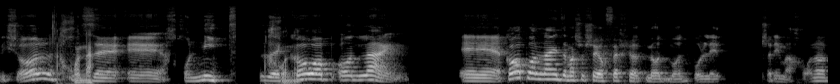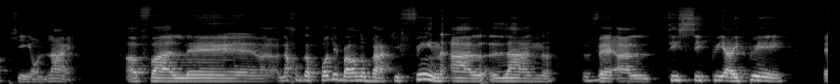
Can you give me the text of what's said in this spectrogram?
לשאול, אחרונה. זה אה, אחרונית, זה co-op online. co-op online זה משהו שהופך להיות מאוד מאוד בולט בשנים האחרונות כי אונליין אבל אה, אנחנו גם פה דיברנו בעקיפין על LAN ועל TCP/IP אה,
